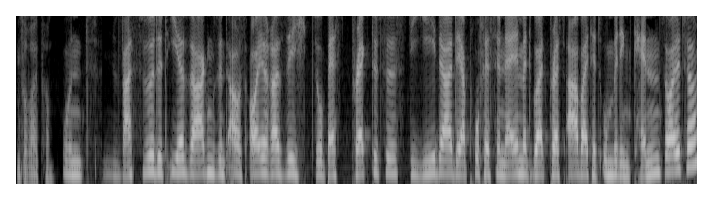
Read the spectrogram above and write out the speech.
und so weiter. Und was würdet ihr sagen, sind aus eurer Sicht so Best Practices, die jeder, der professionell mit WordPress arbeitet, unbedingt kennen sollte?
